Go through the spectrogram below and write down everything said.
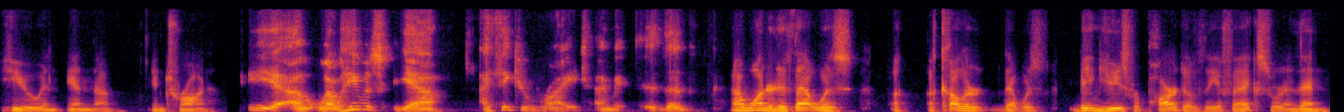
hue in in uh, in tron. Yeah well he was yeah i think you're right. I mean the i wondered if that was a, a color that was being used for part of the effects, or and then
